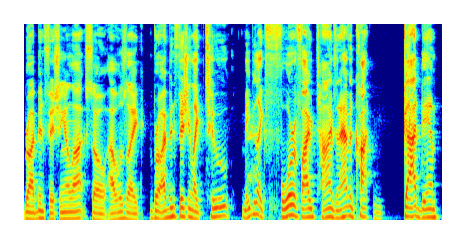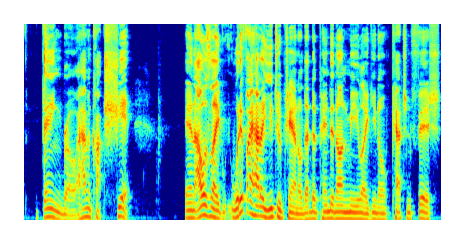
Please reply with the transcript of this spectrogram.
Bro, I've been fishing a lot, so I was like, bro, I've been fishing like two, maybe like four or five times, and I haven't caught goddamn thing, bro. I haven't caught shit. And I was like, what if I had a YouTube channel that depended on me, like, you know, catching fish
